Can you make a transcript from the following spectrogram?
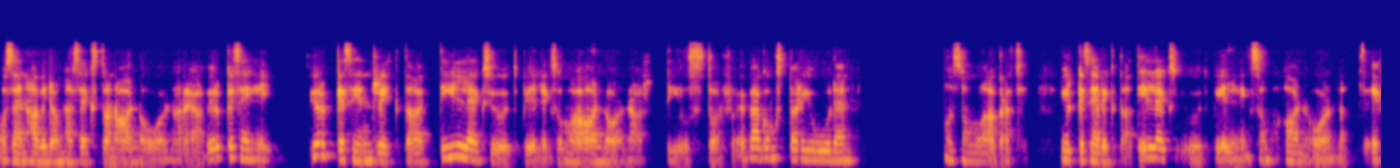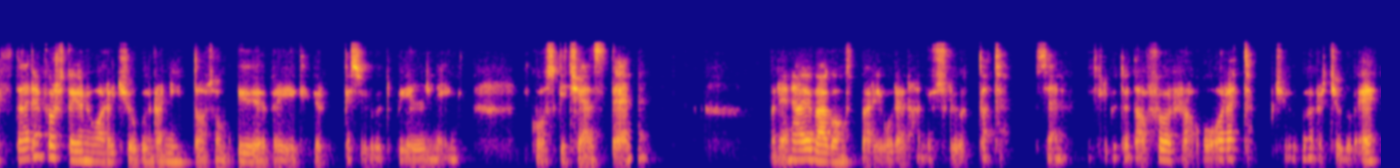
Och sen har vi de här 16 anordnare av yrkesinriktad tilläggsutbildning som har anordnat tillstånd för övergångsperioden och som lagrat yrkesinriktad tilläggsutbildning som anordnats efter den 1 januari 2019 som övrig yrkesutbildning i Koskitjänsten. Och den här övergångsperioden har nu slutat sen i slutet av förra året, 2021.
